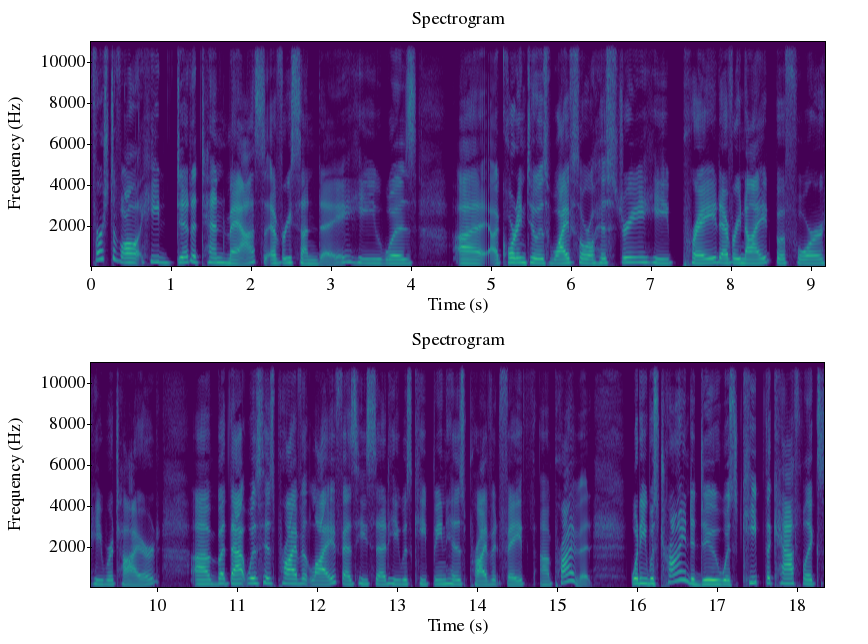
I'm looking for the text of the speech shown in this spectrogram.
First of all, he did attend Mass every Sunday. He was uh, according to his wife's oral history, he prayed every night before he retired. Uh, but that was his private life. As he said, he was keeping his private faith uh, private. What he was trying to do was keep the Catholics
